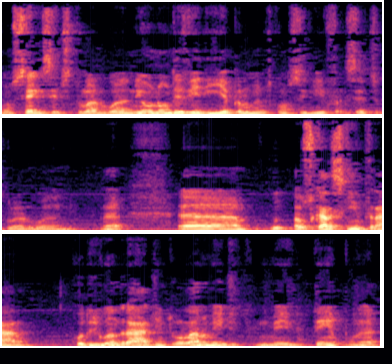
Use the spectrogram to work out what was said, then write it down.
consegue ser titular no Guarani, ou não deveria pelo menos conseguir ser titular no Guarani. Né? Uh, os caras que entraram, Rodrigo Andrade entrou lá no meio, de, no meio do tempo, né?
